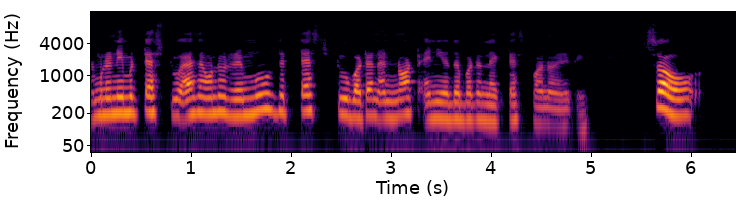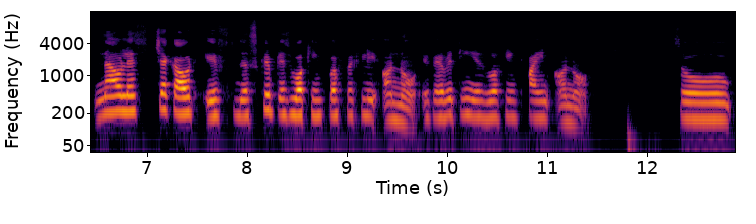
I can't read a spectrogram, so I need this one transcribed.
i'm to name it test 2 as i want to remove the test 2 button and not any other button like test 1 or anything. So now let's check out if the script is working perfectly or no if everything is working fine or no. So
